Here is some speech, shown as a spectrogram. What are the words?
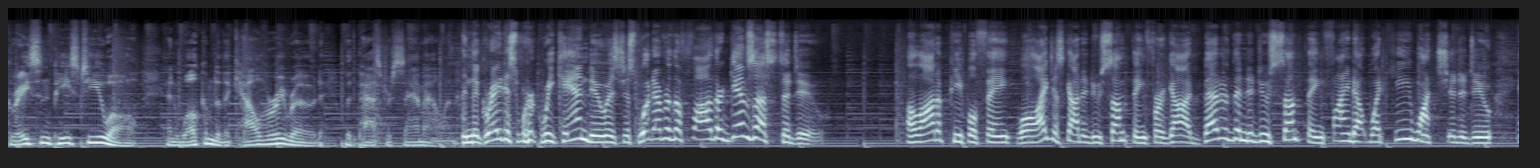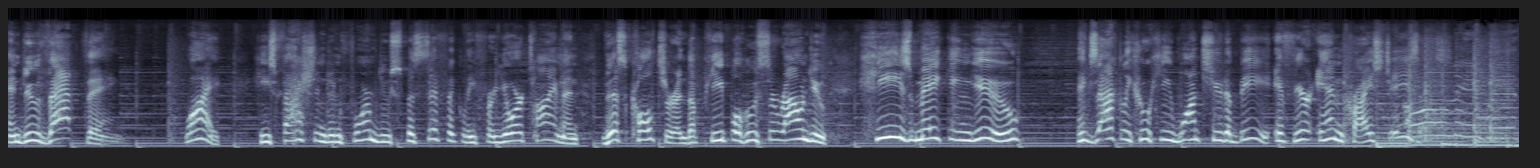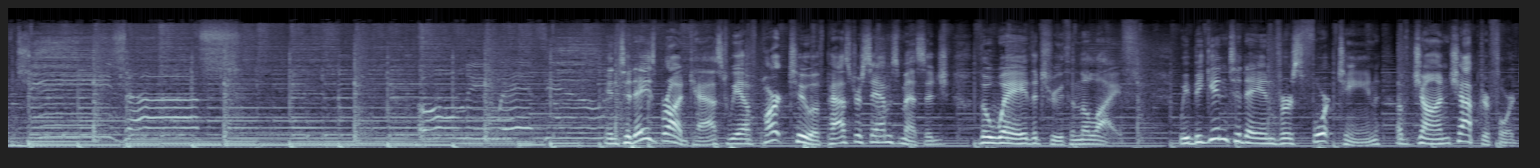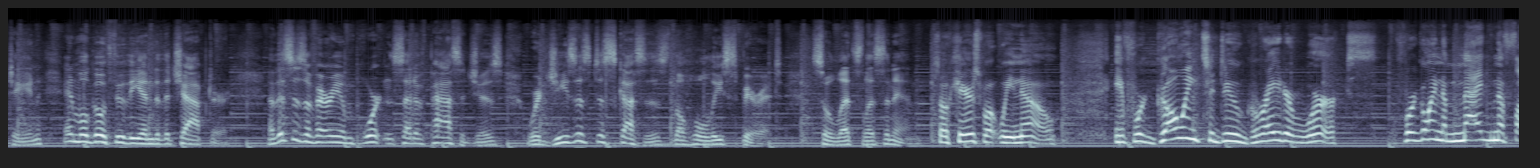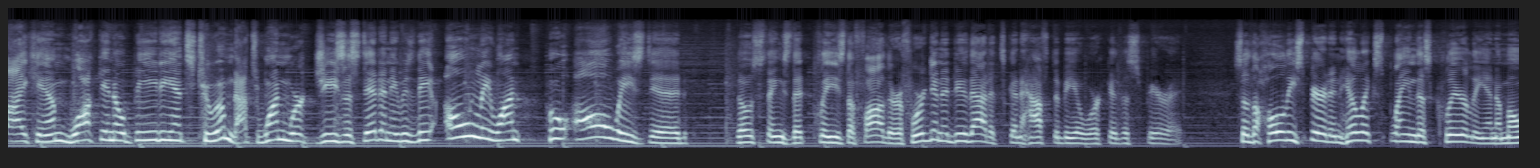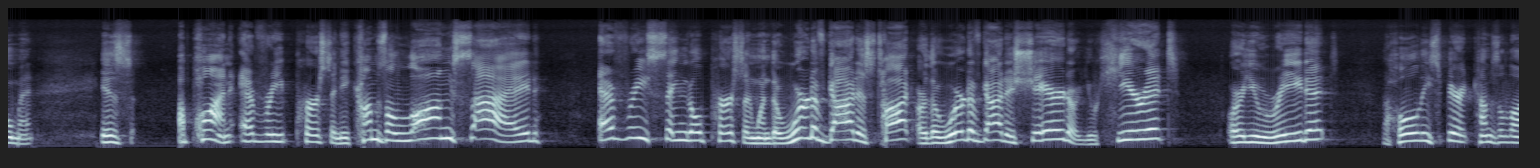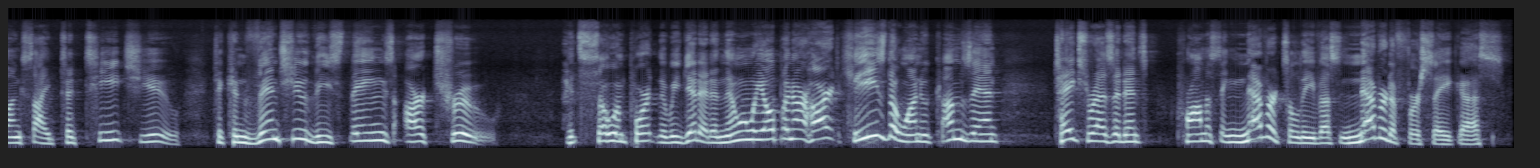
Grace and peace to you all, and welcome to the Calvary Road with Pastor Sam Allen. And the greatest work we can do is just whatever the Father gives us to do. A lot of people think, well, I just got to do something for God. Better than to do something, find out what He wants you to do and do that thing. Why? He's fashioned and formed you specifically for your time and this culture and the people who surround you. He's making you exactly who He wants you to be if you're in Christ Jesus. In today's broadcast, we have part two of Pastor Sam's message, The Way, the Truth, and the Life. We begin today in verse 14 of John chapter 14, and we'll go through the end of the chapter. Now, this is a very important set of passages where Jesus discusses the Holy Spirit. So let's listen in. So here's what we know if we're going to do greater works, if we're going to magnify Him, walk in obedience to Him, that's one work Jesus did, and He was the only one who always did those things that please the Father. If we're going to do that, it's going to have to be a work of the Spirit. So the Holy Spirit, and He'll explain this clearly in a moment, is upon every person. He comes alongside every single person. When the Word of God is taught, or the Word of God is shared, or you hear it, or you read it, the Holy Spirit comes alongside to teach you, to convince you these things are true. It's so important that we get it. And then when we open our heart, He's the one who comes in, takes residence, promising never to leave us, never to forsake us.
